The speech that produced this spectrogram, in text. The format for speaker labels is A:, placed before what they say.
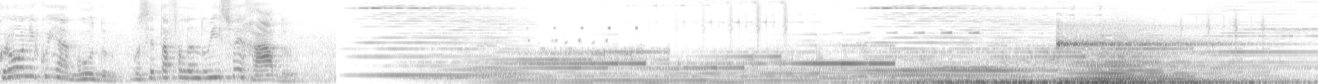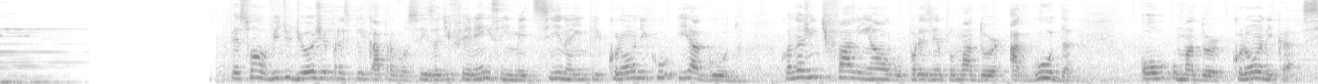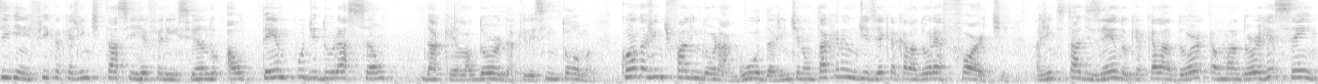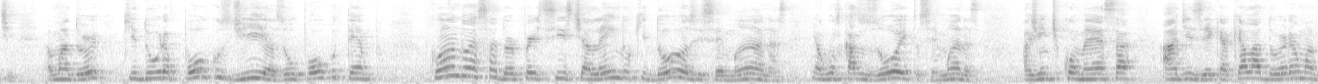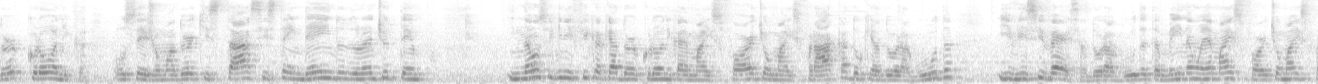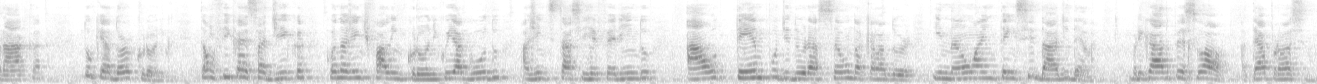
A: crônico e agudo. Você está falando isso errado. Pessoal, o vídeo de hoje é para explicar para vocês a diferença em medicina entre crônico e agudo. Quando a gente fala em algo, por exemplo, uma dor aguda ou uma dor crônica, significa que a gente está se referenciando ao tempo de duração daquela dor, daquele sintoma. Quando a gente fala em dor aguda, a gente não está querendo dizer que aquela dor é forte. A gente está dizendo que aquela dor é uma dor recente, é uma dor que dura poucos dias ou pouco tempo. Quando essa dor persiste além do que 12 semanas, em alguns casos 8 semanas, a gente começa a dizer que aquela dor é uma dor crônica, ou seja, uma dor que está se estendendo durante o tempo. E não significa que a dor crônica é mais forte ou mais fraca do que a dor aguda, e vice-versa. A dor aguda também não é mais forte ou mais fraca do que a dor crônica. Então fica essa dica, quando a gente fala em crônico e agudo, a gente está se referindo ao tempo de duração daquela dor e não à intensidade dela. Obrigado, pessoal. Até a próxima.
